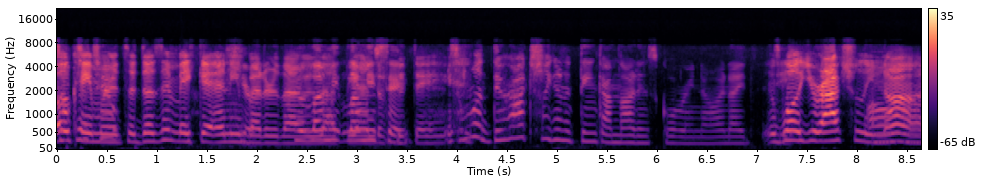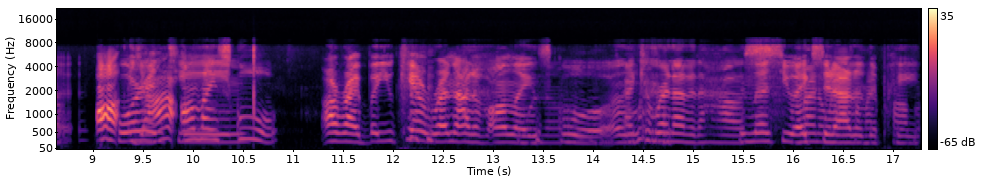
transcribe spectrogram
Okay, Maritza, doesn't make it any Here, better that here, let me- the let end me of say, the day. Someone, they're actually gonna think I'm not in school right now, and I. did- well, you're actually Uh, not. uh, yeah, online school. All right, but you can't run out of online no. school. I can run out of the house. Unless you exit out of the page.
